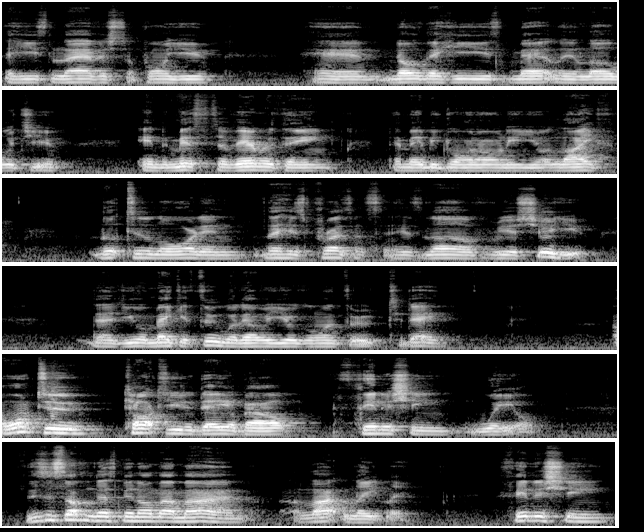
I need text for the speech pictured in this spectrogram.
that He's lavished upon you, and know that He's madly in love with you in the midst of everything that may be going on in your life. Look to the Lord and let His presence and His love reassure you that you'll make it through whatever you're going through today. I want to talk to you today about finishing well. This is something that's been on my mind a lot lately. Finishing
